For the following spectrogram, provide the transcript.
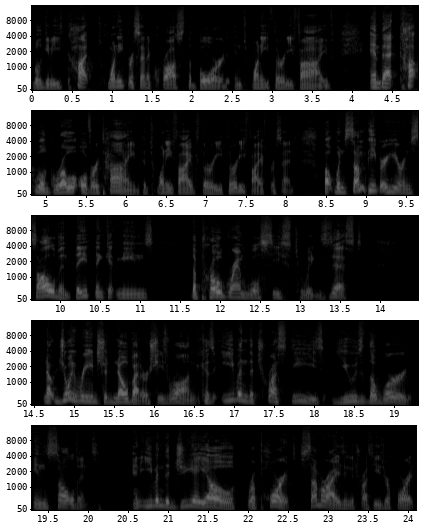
will be cut 20% across the board in 2035. And that cut will grow over time to 25, 30, 35%. But when some people hear insolvent, they think it means the program will cease to exist. Now, Joy Reid should know better. She's wrong because even the trustees use the word insolvent. And even the GAO report summarizing the trustees report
